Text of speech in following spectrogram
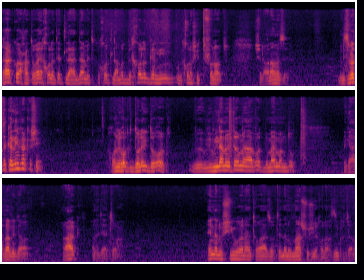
רק כוח התורה יכול לתת לאדם את הכוחות לעמוד בכל הגלים ובכל השיטפונות של העולם הזה. בנסיבות הקלים והקשים. יכולים לראות גדולי דורות, ומי לנו יותר מהאבות, במה הם עמדו? בגאווה וגאון. רק על ידי התורה. אין לנו שיעור על התורה הזאת, אין לנו משהו שיכול להחזיק אותנו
